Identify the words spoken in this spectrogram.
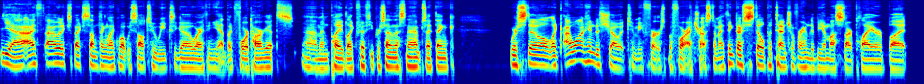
Yeah, I th- I would expect something like what we saw two weeks ago, where I think he had like four targets um, and played like fifty percent of the snaps. I think we're still like I want him to show it to me first before I trust him. I think there's still potential for him to be a must start player, but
